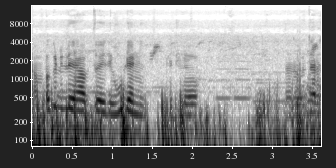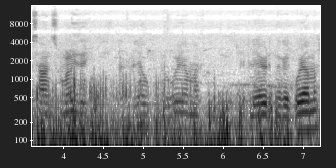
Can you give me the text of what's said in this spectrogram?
આમ પકડી લઈ આપતો હોય તો ઉડે નહીં. એટલે વધારે ચાન્સ મળી જાય એટલે એવું હોય આમાં. એટલે એવી રીતનું કંઈક હોય આમાં.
